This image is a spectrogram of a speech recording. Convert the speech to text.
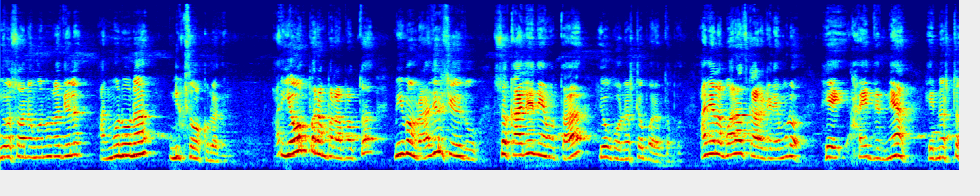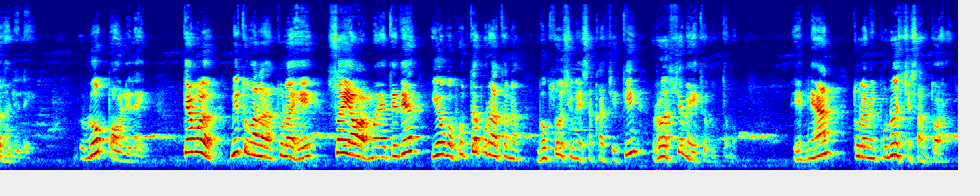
युवस्वानं मनूला दिलं आणि मनूनं निक्सवाकूला दिलं। आणि यवम परंपरा प्राप्त मी मग राजर्षी येतो सकाले नेमता योग नष्ट परत आणि याला बराच काळ गेल्यामुळं हे हे ज्ञान हे नष्ट झालेलं आहे। लोप पावलेला आहे. त्यामुळं मी तुम्हाला तुला हे सयावा माहिती दे. योग फक्त पुरातन भक्तोशी मे सखाची ती रहस्य मिळत उत्तम. हे ज्ञान तुला मी पुनश्च सांगतो आहे.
